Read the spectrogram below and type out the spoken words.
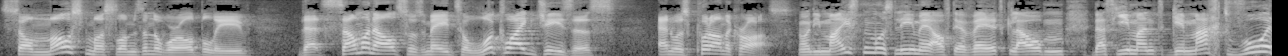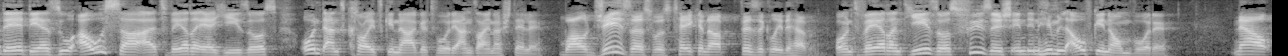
So most Muslims in the world believe that someone else was made to look like Jesus and was put on the cross. Und die meisten Muslime auf der Welt glauben, dass jemand gemacht wurde, der so aussah, als wäre er Jesus und ans Kreuz genagelt wurde an seiner Stelle. While Jesus was taken up physically to heaven. Und während Jesus physisch in den Himmel aufgenommen wurde. Now,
